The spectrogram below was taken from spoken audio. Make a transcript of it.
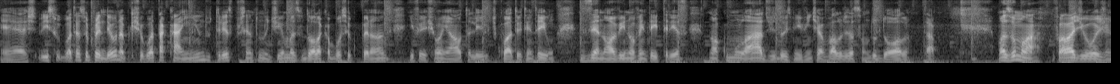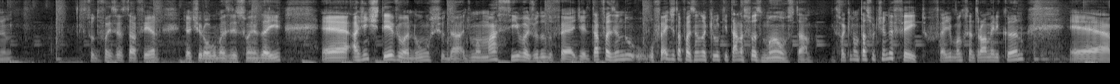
É, isso até surpreendeu, né? Porque chegou a estar tá caindo 3% no dia, mas o dólar acabou se recuperando e fechou em alta ali de 4,81, 19,93 no acumulado de 2020 a valorização do dólar, tá? Mas vamos lá, falar de hoje, né? tudo foi sexta-feira, já tirou algumas lições daí. É, a gente teve o anúncio da, de uma massiva ajuda do Fed. Ele tá fazendo, o Fed está fazendo aquilo que está nas suas mãos, tá? Só que não está surtindo efeito. O Fed, Banco Central Americano, é,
